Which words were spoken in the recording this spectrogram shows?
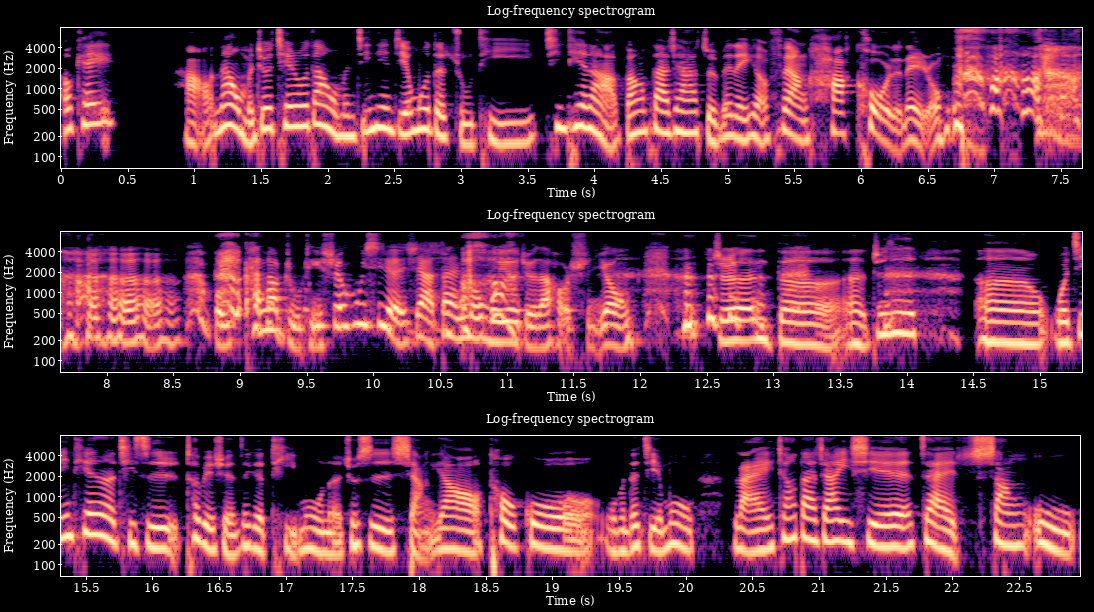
OK。好，那我们就切入到我们今天节目的主题。今天啊，帮大家准备了一个非常 hardcore 的内容。我看到主题，深呼吸了一下，但默默又觉得好实用。真的，呃，就是呃，我今天呢，其实特别选这个题目呢，就是想要透过我们的节目来教大家一些在商务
